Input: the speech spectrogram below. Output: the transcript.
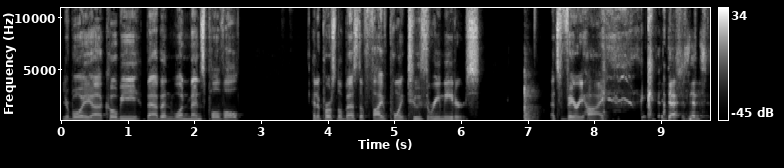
Your boy uh, Kobe Babin won men's pole vault, hit a personal best of 5.23 meters. That's very high. that, that's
